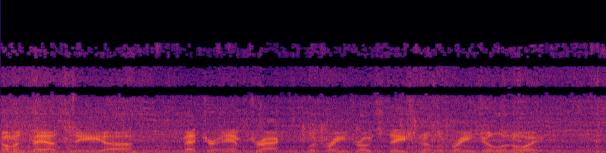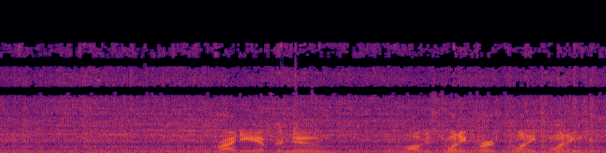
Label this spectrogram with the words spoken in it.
coming past the uh, Metra Amtrak LaGrange Road Station at LaGrange, Illinois. Friday afternoon, August 21st, 2020.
